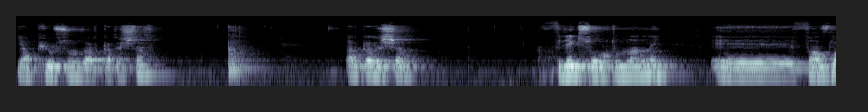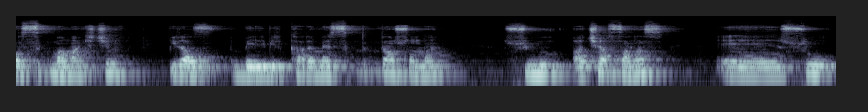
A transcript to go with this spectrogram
yapıyorsunuz arkadaşlar. Arkadaşlar flex hortumlarını e, fazla sıkmamak için biraz belli bir kademe sıktıktan sonra suyu açarsanız e, su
